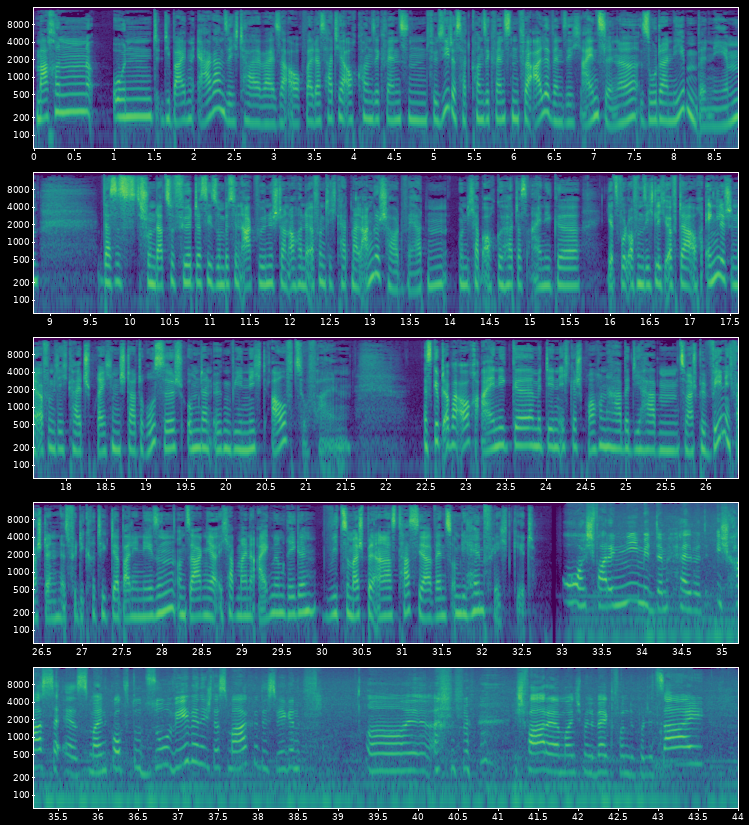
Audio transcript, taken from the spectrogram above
machen. Und die beiden ärgern sich teilweise auch, weil das hat ja auch Konsequenzen für sie. Das hat Konsequenzen für alle, wenn sich Einzelne so daneben benehmen dass es schon dazu führt, dass sie so ein bisschen argwöhnisch dann auch in der Öffentlichkeit mal angeschaut werden. Und ich habe auch gehört, dass einige jetzt wohl offensichtlich öfter auch Englisch in der Öffentlichkeit sprechen statt Russisch, um dann irgendwie nicht aufzufallen. Es gibt aber auch einige, mit denen ich gesprochen habe, die haben zum Beispiel wenig Verständnis für die Kritik der Balinesen und sagen ja, ich habe meine eigenen Regeln, wie zum Beispiel Anastasia, wenn es um die Helmpflicht geht. Oh, ich fahre nie mit dem Helm. Ich hasse es. Mein Kopf tut so weh, wenn ich das mache. Deswegen ich fahre manchmal weg von der Polizei.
